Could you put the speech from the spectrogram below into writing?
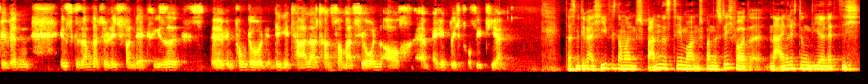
wir werden insgesamt natürlich von der Krise äh, in puncto digitaler Transformation auch äh, erheblich profitieren. Das mit dem Archiv ist nochmal ein spannendes Thema und ein spannendes Stichwort. Eine Einrichtung, die ja letztlich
